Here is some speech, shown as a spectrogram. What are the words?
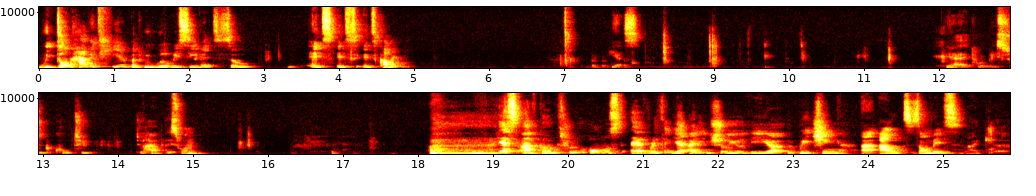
We don't have it here, but we will receive it. So it's, it's, it's coming. Yes. Yeah, it will be super cool to, to have this one. Uh, yes, I've gone through almost everything. Yeah, I didn't show you the uh, the reaching uh, out zombies, like uh,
